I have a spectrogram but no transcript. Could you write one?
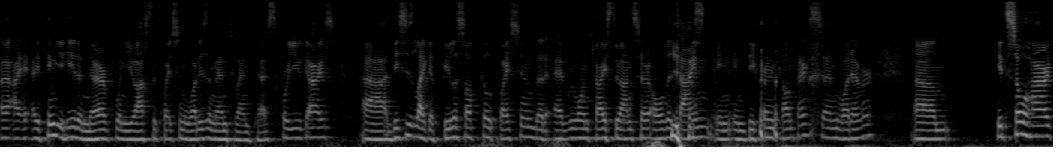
I, I- I think you hit a nerve when you ask the question, what is an end-to-end test for you guys? Uh, this is like a philosophical question that everyone tries to answer all the Yes. time in, in different contexts and whatever. Um, it's so hard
